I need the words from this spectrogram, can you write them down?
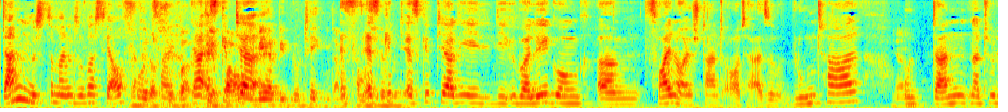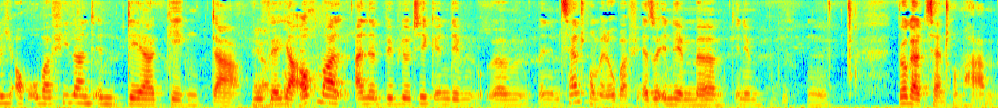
dann müsste man sowas ja auch vorzeigen. Ja, es Wir gibt bauen ja, mehr Bibliotheken. Es, es, gibt, es gibt ja die, die Überlegung, ähm, zwei neue Standorte, also Blumenthal ja. und dann natürlich auch Obervieland in der Gegend da, wo ja, wir okay. ja auch mal eine Bibliothek in dem, ähm, in dem Zentrum in Obervieland, also in dem, äh, in dem äh, Bürgerzentrum haben,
